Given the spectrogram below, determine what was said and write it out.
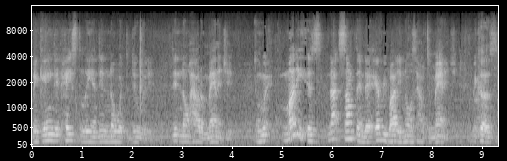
they gained it hastily and didn't know what to do with it, didn't know how to manage it. And when, money is not something that everybody knows how to manage because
